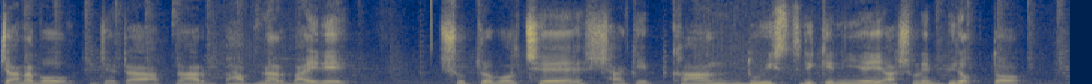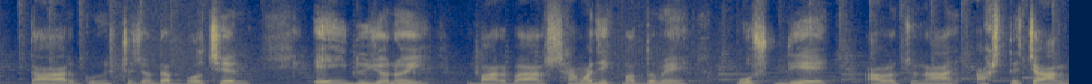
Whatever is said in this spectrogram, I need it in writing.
জানাব, যেটা আপনার ভাবনার বাইরে। সূত্র বলছে, সাকিব খান দুই স্ত্রীকে নিয়েই আসলে বিরক্ত। তার ঘনিষ্ঠজনরা বলছেন, এই দুজনই বারবার সামাজিক মাধ্যমে পোস্ট দিয়ে আলোচনায় আসতে চান।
